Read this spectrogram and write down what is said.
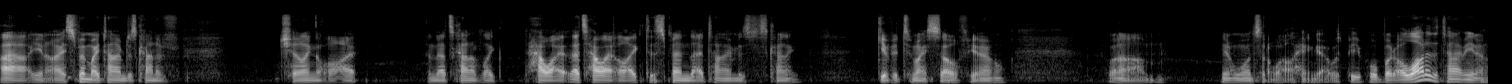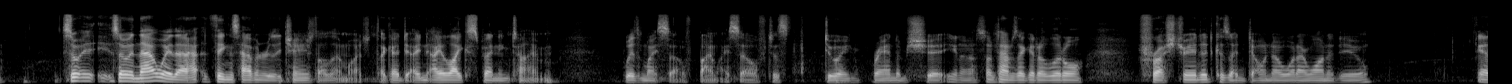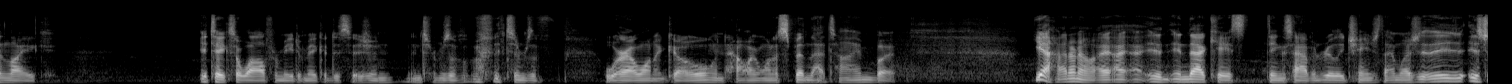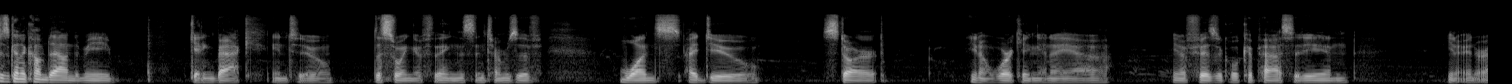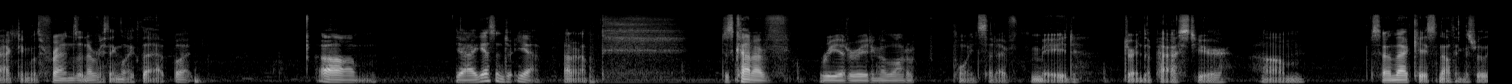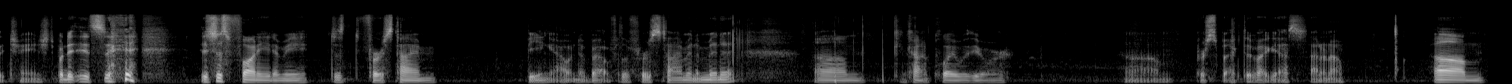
uh, you know, I spent my time just kind of chilling a lot. And that's kind of like how I that's how I like to spend that time is just kind of give it to myself, you know. Um, you know, once in a while hang out with people, but a lot of the time, you know, so so in that way that things haven't really changed all that much. Like I, I, I like spending time with myself, by myself, just doing random shit. You know, sometimes I get a little frustrated because I don't know what I want to do, and like, it takes a while for me to make a decision in terms of in terms of where I want to go and how I want to spend that time. But yeah, I don't know. I, I in in that case, things haven't really changed that much. It, it's just gonna come down to me getting back into the swing of things in terms of once I do start, you know, working in a, uh, you know, physical capacity and, you know, interacting with friends and everything like that. But, um, yeah, I guess, yeah, I don't know. Just kind of reiterating a lot of points that I've made during the past year. Um, so in that case, nothing's really changed. But it, it's, it's just funny to me. Just first time being out and about for the first time in a minute um, can kind of play with your um, perspective, I guess. I don't know. Um,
